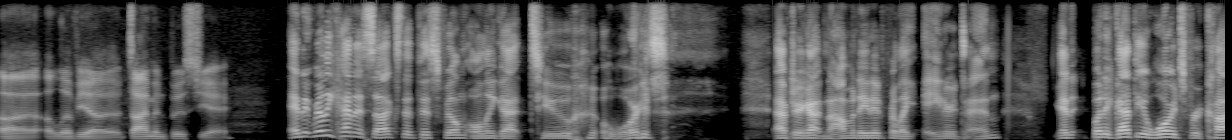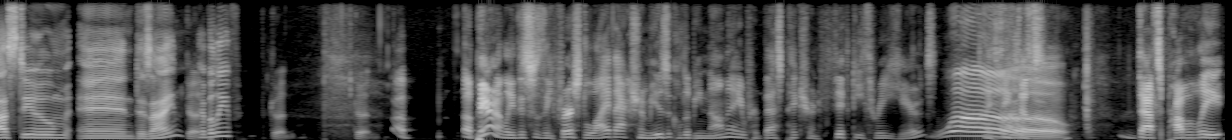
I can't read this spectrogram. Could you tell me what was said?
uh, Olivia Diamond Bustier. And it really kind of sucks that this film only got two awards after it got nominated for like eight or ten. And but it got the awards for costume and design, Good. I believe. Good, good. Apparently, this is the first live action musical to be nominated for Best Picture in 53 years. Whoa! think that's- That's probably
